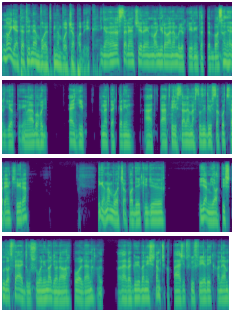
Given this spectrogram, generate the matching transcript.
No igen, tehát hogy nem volt, nem volt csapadék. Igen, szerencsére én annyira már nem vagyok érintett ebbe az allergia témába, hogy enyhébb tünetekkel én át, átvészelem ezt az időszakot szerencsére. Igen, nem volt csapadék, így, így emiatt is tudott feldúsulni nagyon a pollen a levegőben, és nem csak a pázsitfűfélék, hanem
